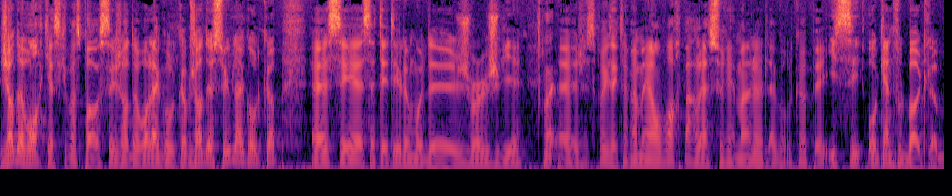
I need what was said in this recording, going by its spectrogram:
j'ai hâte de voir qu'est-ce qui va se passer. J'ai hâte de voir la Gold Cup. J'ai hâte de suivre la Gold Cup Euh, c'est cet été le mois de juin juillet. Euh, je sais pas exactement mais on va en reparler assurément là, de la Gold Cup ici au Cannes Football Club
